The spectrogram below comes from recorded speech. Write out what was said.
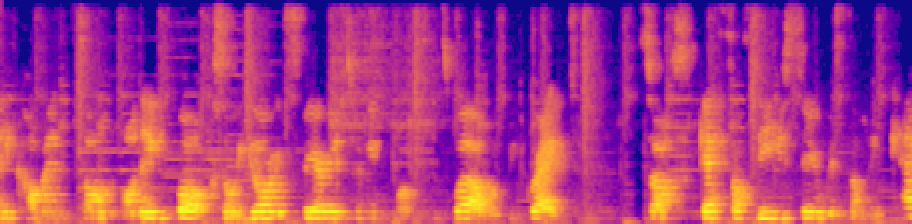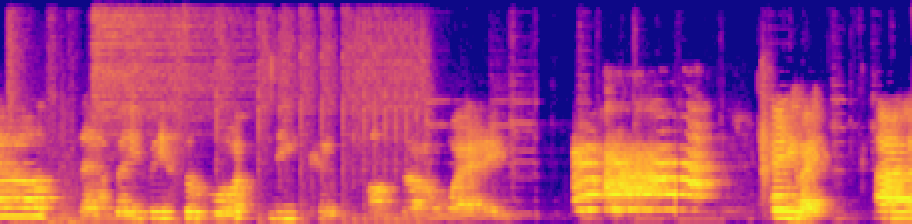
any comments on, on Inkbox or your experience with Inkbox as well would be great. So I guess I'll see you soon with something else. There may be some more sneakers on the way. Anyway, uh,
